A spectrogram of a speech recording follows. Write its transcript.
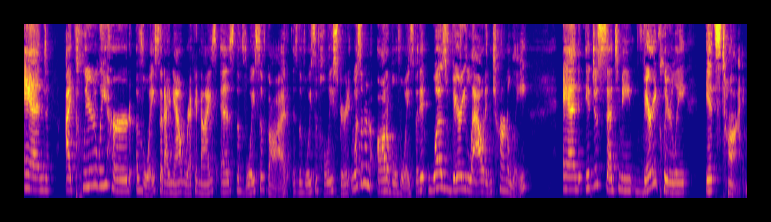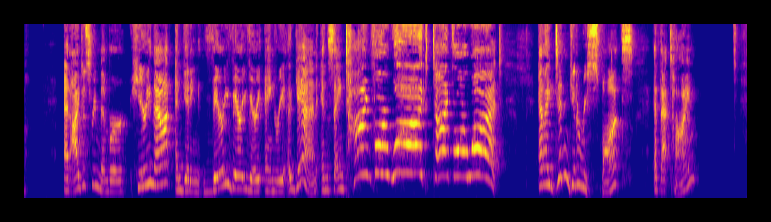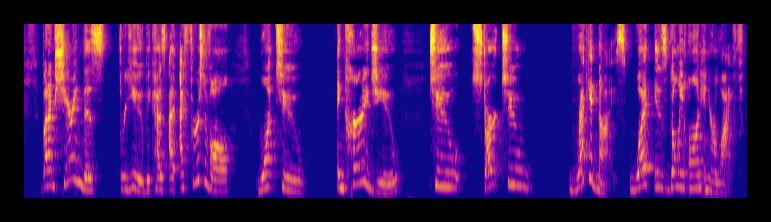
And I clearly heard a voice that I now recognize as the voice of God, as the voice of Holy Spirit. It wasn't an audible voice, but it was very loud internally. And it just said to me very clearly, it's time. And I just remember hearing that and getting very, very, very angry again and saying, time for what? Time for what? And I didn't get a response at that time. But I'm sharing this for you because I, I first of all want to encourage you to start to recognize what is going on in your life.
